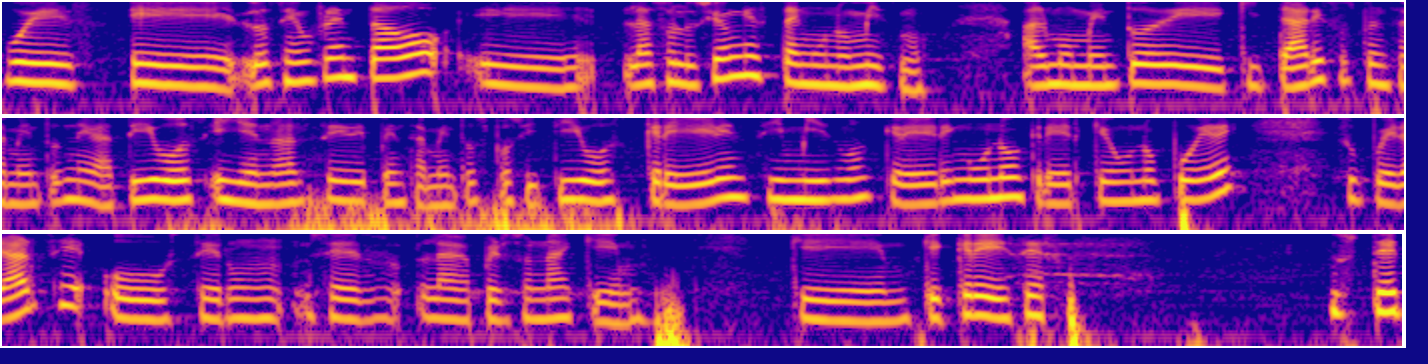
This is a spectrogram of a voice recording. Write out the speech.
Pues eh, los he enfrentado, eh, la solución está en uno mismo. Al momento de quitar esos pensamientos negativos y llenarse de pensamientos positivos, creer en sí mismo, creer en uno, creer que uno puede superarse o ser, un, ser la persona que, que, que cree ser. ¿Usted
